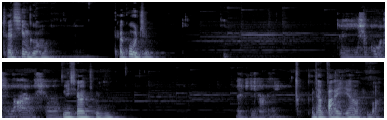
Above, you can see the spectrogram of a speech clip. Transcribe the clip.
他性格吗？太固执，对，一是固执，二是理想主义，对理想主义。跟他爸一样是吧？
